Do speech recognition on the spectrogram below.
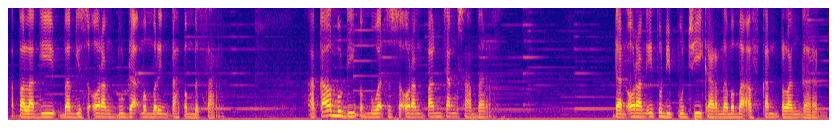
apalagi bagi seorang budak memerintah pembesar. Akal budi membuat seseorang panjang sabar, dan orang itu dipuji karena memaafkan pelanggaran.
